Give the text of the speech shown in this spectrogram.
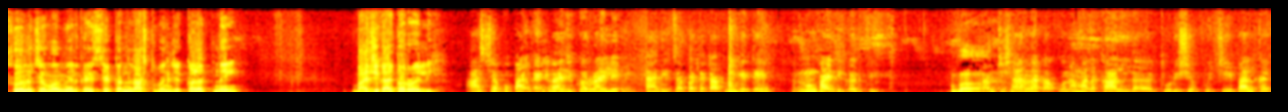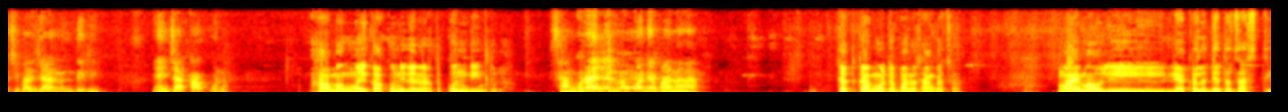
सोनूच्या मम्मीला काही सेकंड लास्ट म्हणजे कळत नाही. भाजी काय करू राहिली? आज शेपू पालकाची भाजी करून राहिले मी. आधी चपात्या टाकून घेते आणि मग भाजी करते. बर. आमची शारदा काकूना मला काल अं, थोडी शेपूची पालकाची भाजी आणून दिली. यांच्या काकूना. हा मग मै काकूनी देणार तर कोण देईन तुला? सांगू राहिले मग मोठ्यापणा त्यात काय मोठेपणा सांगायचा? माय माऊली लेकाला देतच असती.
